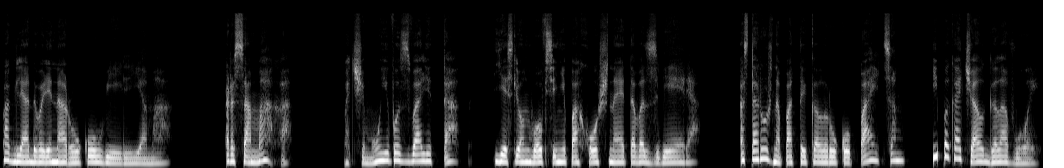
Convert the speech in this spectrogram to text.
поглядывали на руку Уильяма. Росомаха. Почему его звали так, если он вовсе не похож на этого зверя? Осторожно потыкал руку пальцем и покачал головой.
